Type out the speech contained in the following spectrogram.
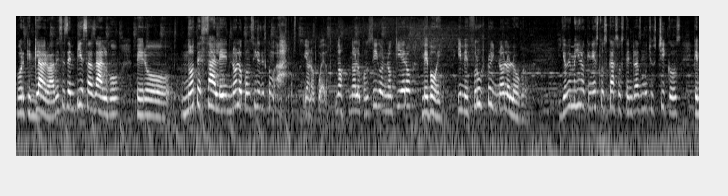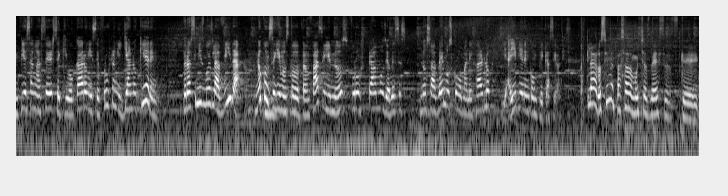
Porque mm. claro, a veces empiezas algo, pero no te sale, no lo consigues, es como, ah, yo no puedo, no, no lo consigo, no quiero, me voy. Y me frustro y no lo logro. Yo me imagino que en estos casos tendrás muchos chicos que empiezan a hacer, se equivocaron y se frustran y ya no quieren pero así mismo es la vida. No conseguimos todo tan fácil y nos frustramos y a veces no sabemos cómo manejarlo y ahí vienen complicaciones. Claro, sí me ha pasado muchas veces que,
